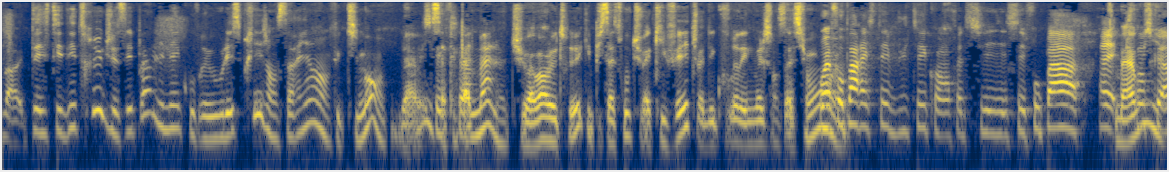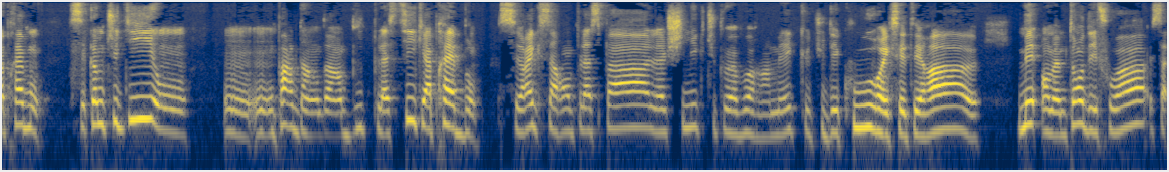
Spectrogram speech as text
bah, tester des trucs, je sais pas, les mecs, ouvrez-vous l'esprit, j'en sais rien. Effectivement, bah oui, ça fait pas de mal. Tu vas voir le truc, et puis ça se trouve, tu vas kiffer, tu vas découvrir des nouvelles sensations. Ouais, faut pas rester buté, quoi. En fait, c'est, faut pas. Bah je pense qu'après, bon c'est comme tu dis, on, on, parle d'un bout de plastique. Après, bon, c'est vrai que ça remplace pas l'alchimie que tu peux avoir un mec que tu découvres, etc. Euh, mais en même temps, des fois, ça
